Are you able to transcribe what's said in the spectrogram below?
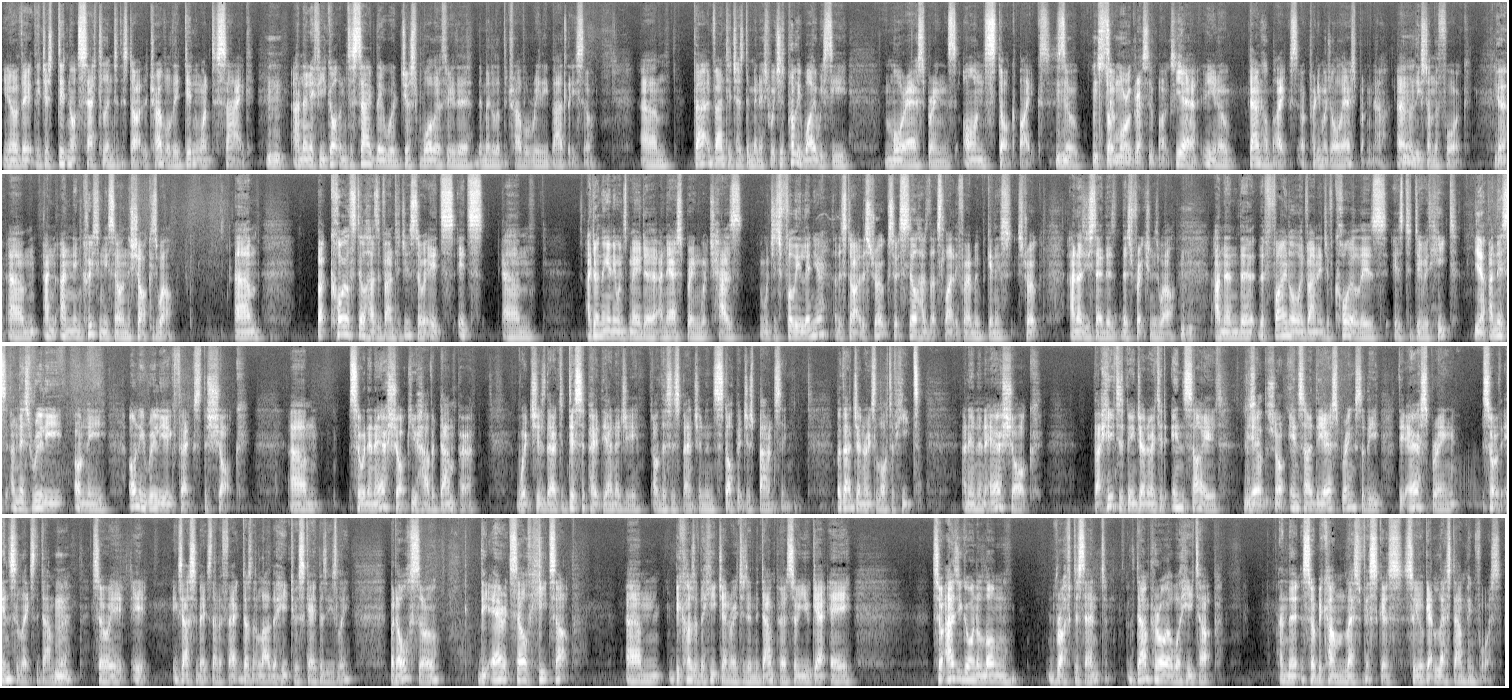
You know, they, they just did not settle into the start of the travel. They didn't want to sag. And then if you got them to sag, they would just wallow through the, the middle of the travel really badly. So um, that advantage has diminished, which is probably why we see more air springs on stock bikes. So and stop so- more aggressive bikes. Yeah, well. you know, downhill bikes are pretty much all air sprung now, uh, at least on the fork yeah, um, and and increasingly so in the shock as well. Um, but coil still has advantages, so it's it's. Um, I don't think anyone's made a, an air spring which has which is fully linear at the start of the stroke, so it still has that slightly firmer beginning stroke. And as you said, there's there's friction as well. And then the the final advantage of coil is is to do with heat. Yeah. And this and this really only only really affects the shock. Um, so in an air shock, you have a damper, which is there to dissipate the energy of the suspension and stop it just bouncing. But that generates a lot of heat. And in an air shock, that heat is being generated inside the Inside air, the shock. inside the air spring. So the, the air spring sort of insulates the damper. So it, it exacerbates that effect, doesn't allow the heat to escape as easily. But also, the air itself heats up um, because of the heat generated in the damper. So you get a. So as you go on a long, rough descent, damper oil will heat up, and the, so become less viscous. So you'll get less damping force.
